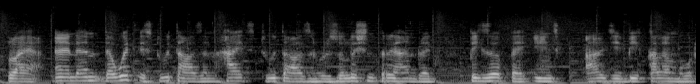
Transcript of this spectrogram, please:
flyer. And then the width is 2000 height 2000 resolution 300 pixel per inch RGB color mode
